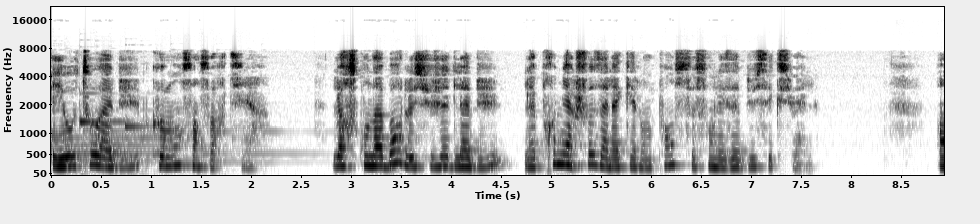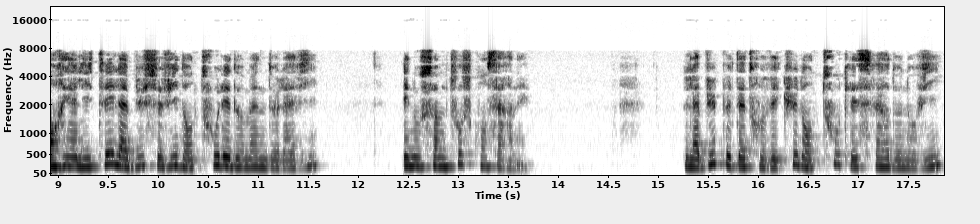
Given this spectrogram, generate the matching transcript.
et auto-abus, comment s'en sortir? Lorsqu'on aborde le sujet de l'abus, la première chose à laquelle on pense, ce sont les abus sexuels. En réalité, l'abus se vit dans tous les domaines de la vie et nous sommes tous concernés. L'abus peut être vécu dans toutes les sphères de nos vies,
